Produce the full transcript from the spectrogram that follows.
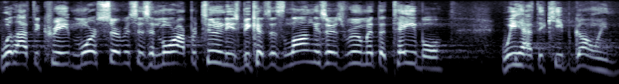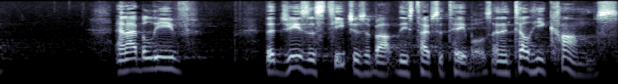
we'll have to create more services and more opportunities because as long as there's room at the table, we have to keep going. And I believe that Jesus teaches about these types of tables, and until he comes,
